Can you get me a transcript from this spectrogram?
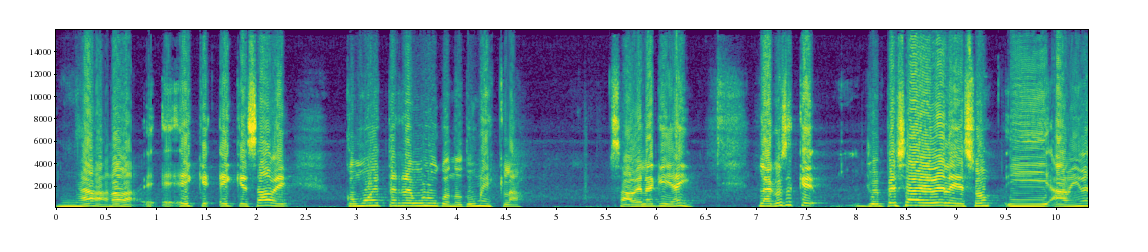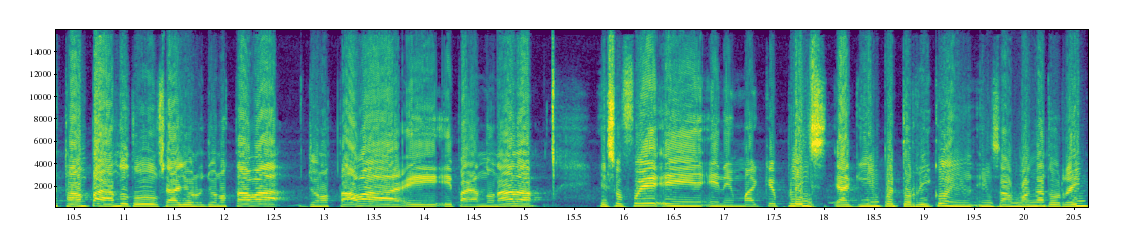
nada, nada. Eh, eh, El, que, el que sabe cómo es este revolú cuando tú mezclas, sabe la que hay. La cosa es que yo empecé a beber eso y a mí me estaban pagando todo, o sea, yo, yo no estaba, yo no estaba eh, eh, pagando nada. Eso fue eh, en el marketplace aquí en Puerto Rico, en, en San Juan Atorrey.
